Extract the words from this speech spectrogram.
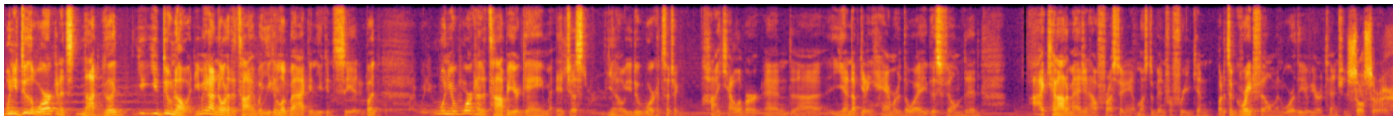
When you do the work and it's not good, you, you do know it. You may not know it at the time, but you can look back and you can see it. But when you're working at the top of your game, it just you know, you do work at such a high caliber and uh, you end up getting hammered the way this film did. I cannot imagine how frustrating it must have been for Friedkin, but it's a great film and worthy of your attention. Sorcerer,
